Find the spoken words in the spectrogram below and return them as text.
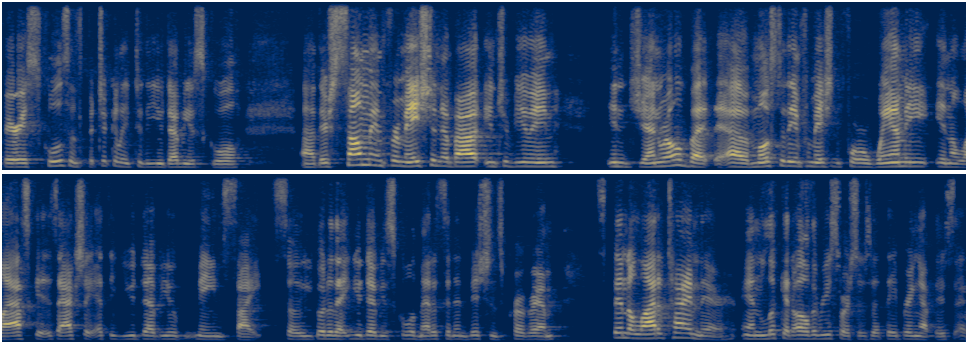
various schools, and particularly to the UW school, uh, there's some information about interviewing. in general, but uh, most of the information for WWAMI in Alaska is actually at the UW main site. So you go to that UW School of Medicine admissions program, spend a lot of time there and look at all the resources that they bring up. There's a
